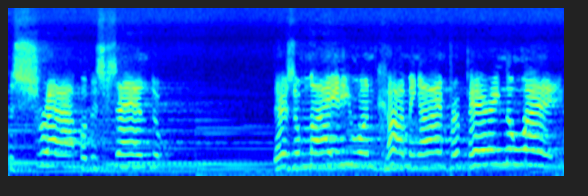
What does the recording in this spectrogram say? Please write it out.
the strap of his sandal. There's a mighty one coming. I'm preparing the way.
